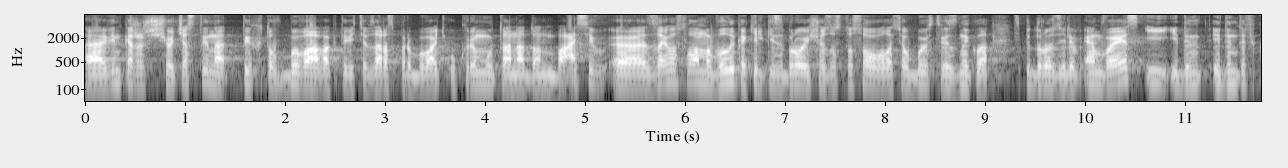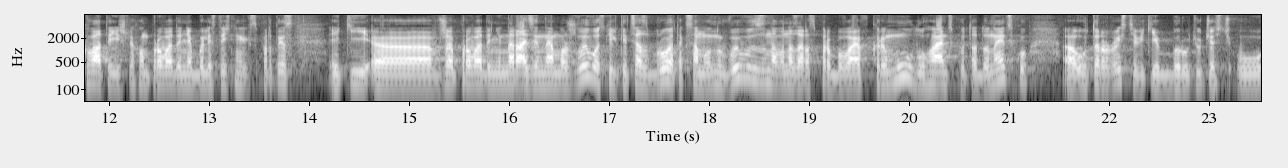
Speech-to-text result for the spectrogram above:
Е, Він каже, що частина тих, хто вбивав активістів, зараз перебувають у Криму та на Донбасі. Е, За його словами, велика кількість зброї, що застосовувалася у вбивстві, зникла з підрозділів МВС, і іден- ідентифікувати її шляхом проведення балістичних експертиз, які е, вже проведені наразі неможливо, оскільки ця зброя так само ну, вивезена. Вона зараз перебуває в Криму, Луганську та Донецьку е, у терористів, які беруть участь у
